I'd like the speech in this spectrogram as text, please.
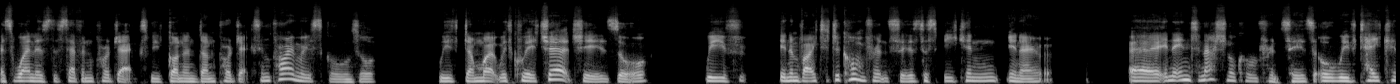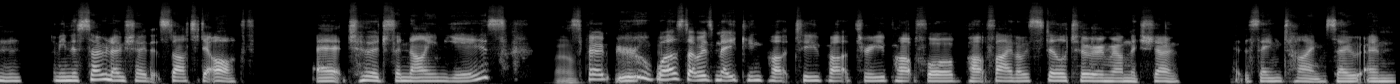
as well as the seven projects, we've gone and done projects in primary schools or we've done work with queer churches or we've been invited to conferences to speak in, you know, uh, in international conferences, or we've taken, I mean, the solo show that started it off uh, toured for nine years. Wow. So whilst I was making part two, part three, part four, part five, I was still touring around this show at the same time. So um,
